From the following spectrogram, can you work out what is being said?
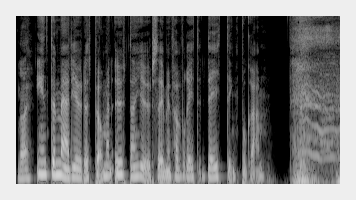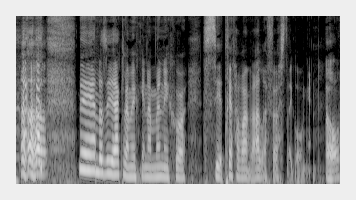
Nej. Inte med ljudet på, men utan ljud så är min favorit datingprogram. det är ändå så jäkla mycket när människor ser, träffar varandra allra första gången. ja.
